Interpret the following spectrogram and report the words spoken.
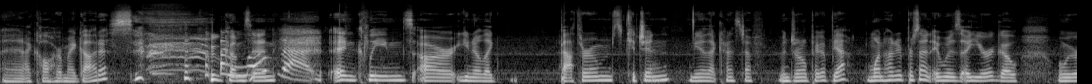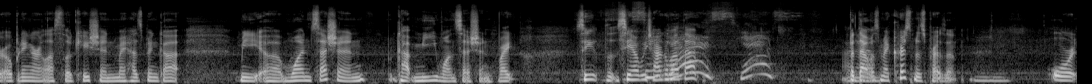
and I call her my goddess who comes in that. and cleans our, you know, like bathrooms, kitchen, you know, that kind of stuff. And general pickup. Yeah, 100%. It was a year ago when we were opening our last location. My husband got me uh, one session, got me one session, right? See, see how we talk about that? Yes, yes. But that was my Christmas present. Or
